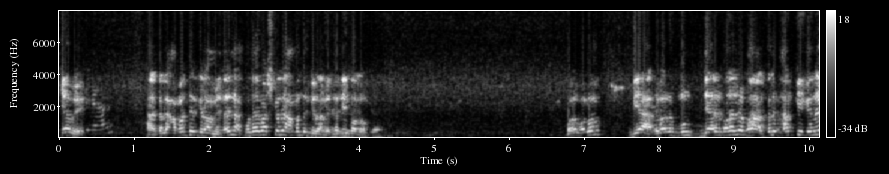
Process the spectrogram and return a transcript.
কি হবে? হ্যাঁ তাহলে আমাদের গ্রামে, তাই না? কোথায় বাস করে? আমাদের গ্রামে, তাহলে বলো। বলো বলো। দেয়ার এবার দেয়ারের পরে আসবে ভার তাহলে ভার কি এখানে?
